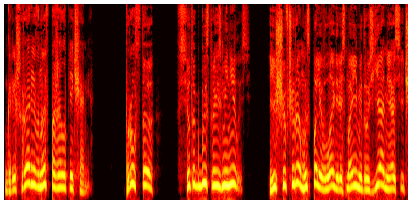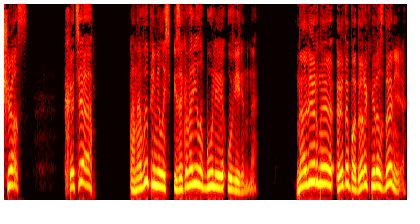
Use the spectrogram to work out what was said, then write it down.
Гришрари вновь пожала плечами. «Просто все так быстро изменилось. Еще вчера мы спали в лагере с моими друзьями, а сейчас... Хотя...» Она выпрямилась и заговорила более уверенно. «Наверное, это подарок мироздания.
